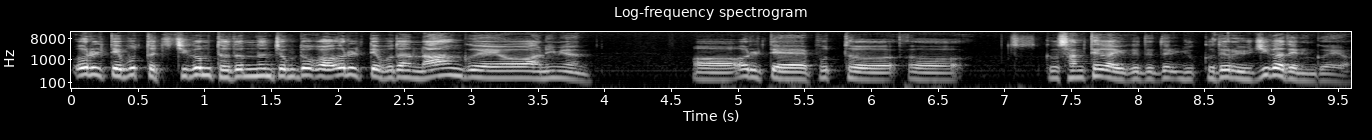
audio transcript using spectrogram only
어릴 때부터 지금 더듬는 정도가 어릴 때보다 나은 거예요. 아니면 어, 어릴 때부터 어, 그 상태가 그대로, 유- 그대로 유지가 되는 거예요.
